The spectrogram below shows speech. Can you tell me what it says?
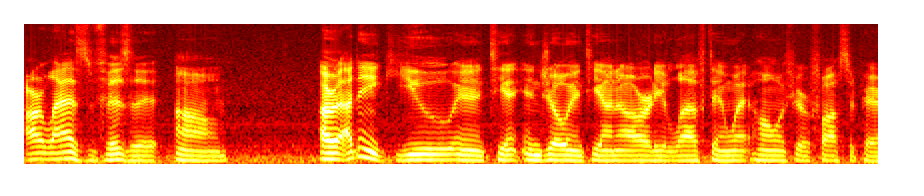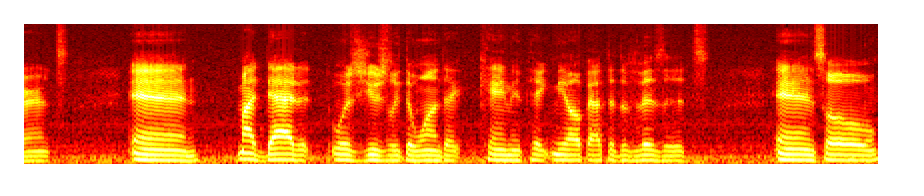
our last visit um our, i think you and Ti and joe and tiana already left and went home with your foster parents and my dad was usually the one that came and picked me up after the visits and so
